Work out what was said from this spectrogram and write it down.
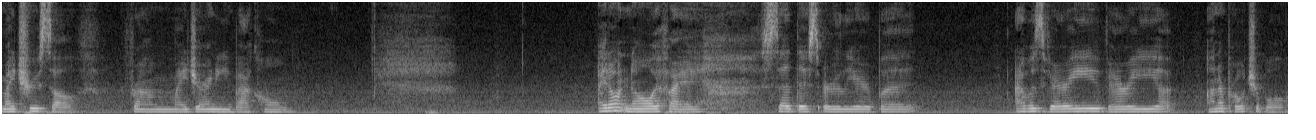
my true self, from my journey back home. I don't know if I said this earlier, but I was very, very unapproachable.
